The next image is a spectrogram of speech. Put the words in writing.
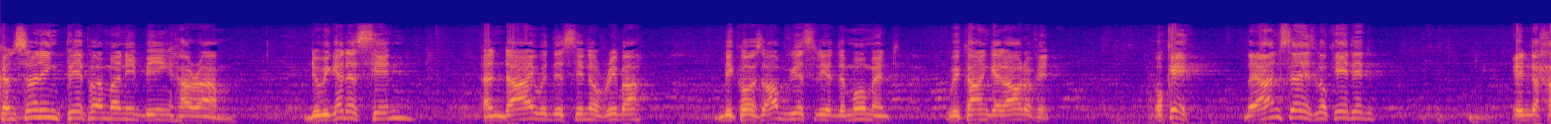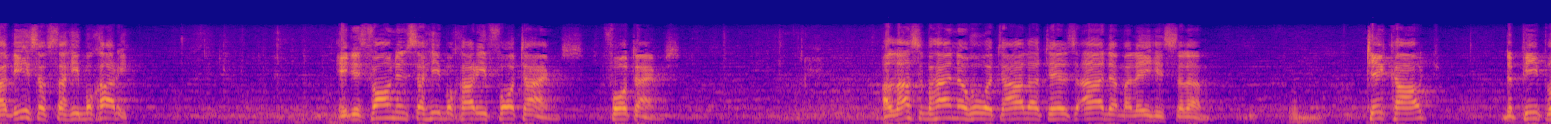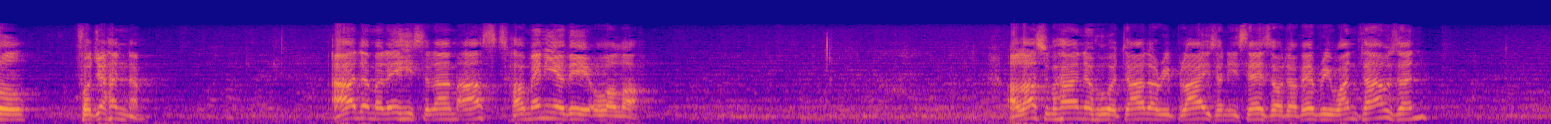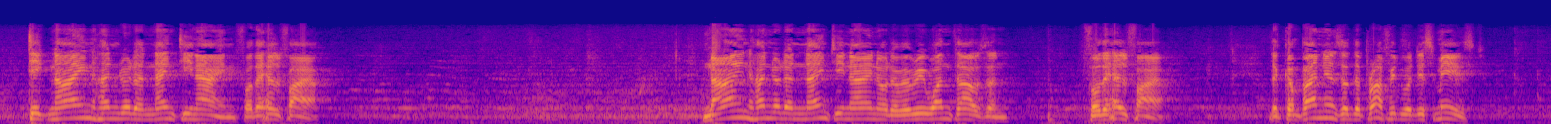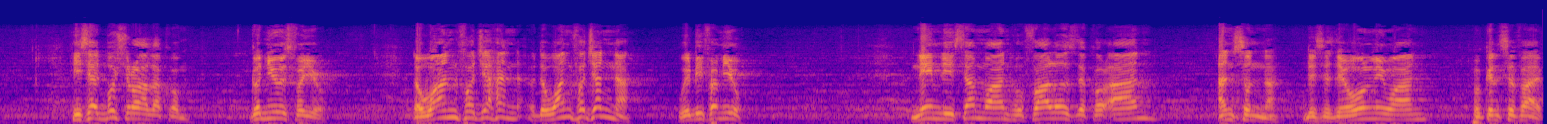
Concerning paper money being haram, do we get a sin and die with the sin of riba? Because obviously at the moment we can't get out of it. Okay, the answer is located in the hadith of Sahih Bukhari. It is found in Sahih Bukhari four times. Four times. Allah subhanahu wa ta'ala tells Adam alayhi salam, take out the people for Jahannam. Adam alayhi salam asks, How many are they, O Allah? Allah subhanahu wa ta'ala replies and he says, Out of every 1,000, take 999 for the hellfire. 999 out of every 1,000 for the hellfire. The companions of the Prophet were dismayed. He said, Bushra lakum, good news for you. The one for Jahan, the one for Jannah will be from you. Namely, someone who follows the Quran and Sunnah. This is the only one who can survive.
